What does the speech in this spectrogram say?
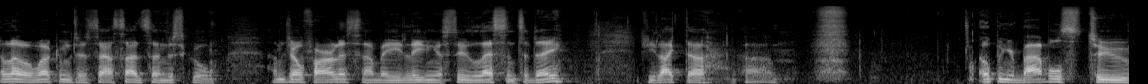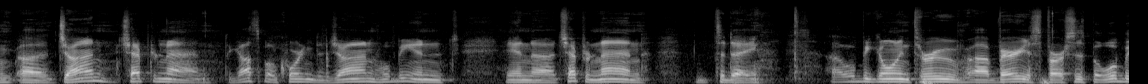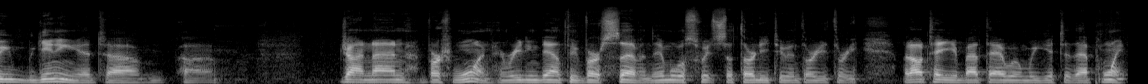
Hello, and welcome to Southside Sunday School. I'm Joe Farless, and I'll be leading us through the lesson today. If you'd like to uh, open your Bibles to uh, John chapter 9, the Gospel according to John, we'll be in, in uh, chapter 9 today. Uh, we'll be going through uh, various verses, but we'll be beginning at uh, John 9, verse 1, and reading down through verse 7. Then we'll switch to 32 and 33. But I'll tell you about that when we get to that point.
